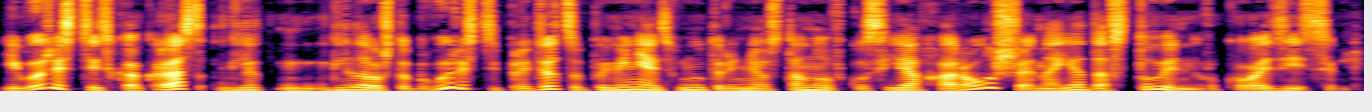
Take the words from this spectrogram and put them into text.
И вырастить как раз для, для того, чтобы вырасти, придется поменять внутреннюю установку с «я хорошая» на «я достойный руководитель».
